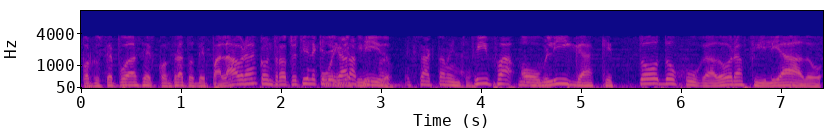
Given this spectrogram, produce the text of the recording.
porque usted puede hacer contratos de palabra El contrato tiene que o llegar a indefinido. FIFA. Exactamente. FIFA obliga que todo jugador afiliado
